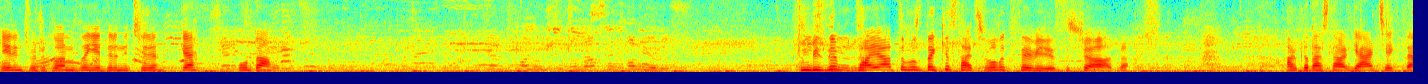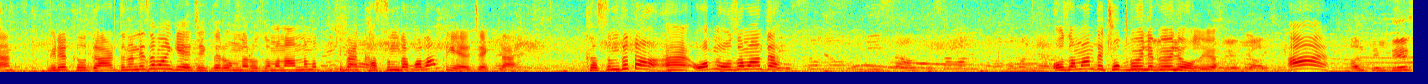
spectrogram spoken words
Gelin çocuklarınıza yedirin içirin. Gel Dışarı buradan. çıkmıyoruz. Dışarı çıkmadığımız için buradan toplamıyoruz. Bizim hayatımızdaki saçmalık seviyesi şu anda. Arkadaşlar gerçekten Miracle Garden'a ne zaman gelecekler onlar o zaman anlamadım ki ben Kasım'da falan mı gelecekler? Kasım'da da ha, o mu o zaman da Nisan. Nisan o zaman geldi. o zaman da çok böyle böyle oluyor. Aa, Until this,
